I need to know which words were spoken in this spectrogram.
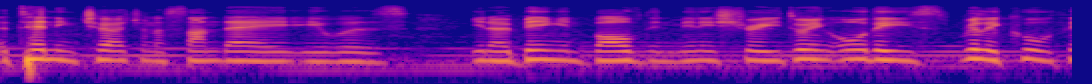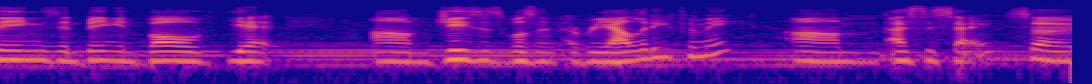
attending church on a Sunday. It was you know being involved in ministry, doing all these really cool things, and being involved. Yet um, Jesus wasn't a reality for me, um, as to say. So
